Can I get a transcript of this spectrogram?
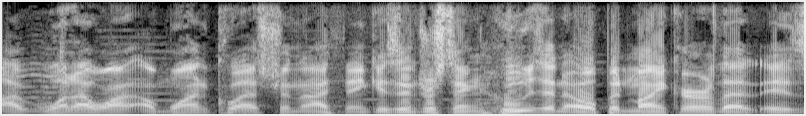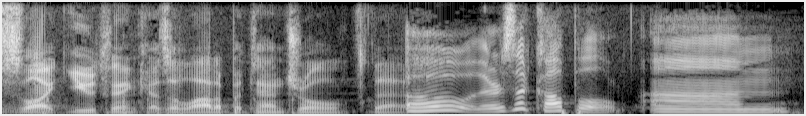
I, what I want, uh, one question that I think is interesting: Who's an open micer that is like you think has a lot of potential? That Oh, there's a couple. Um,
